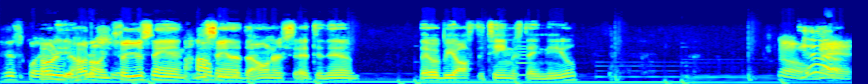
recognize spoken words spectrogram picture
his players. Hold, do hold this on. year. So you're saying you're I'll saying be- that the owner said to them they would be off the team if they kneel? Oh Yeah. man,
